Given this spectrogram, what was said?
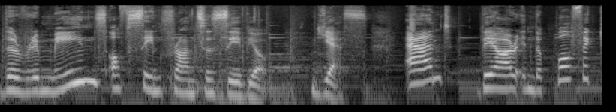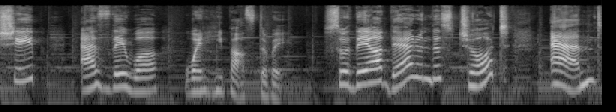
the remains of Saint Francis Xavier. Yes, and they are in the perfect shape as they were when he passed away. So they are there in this church and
